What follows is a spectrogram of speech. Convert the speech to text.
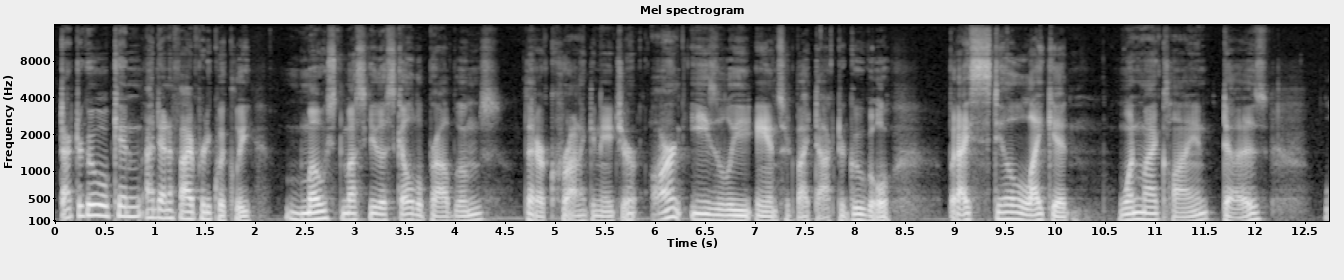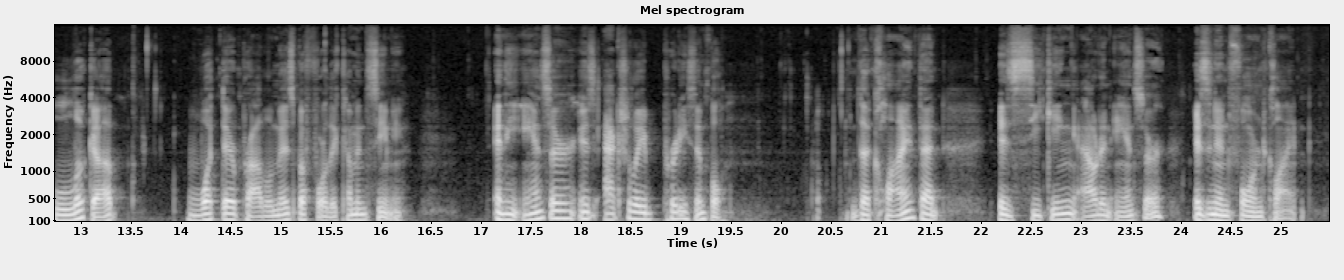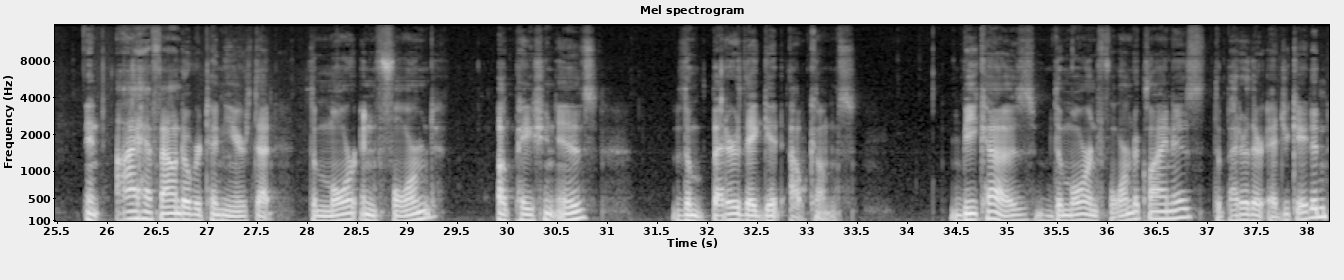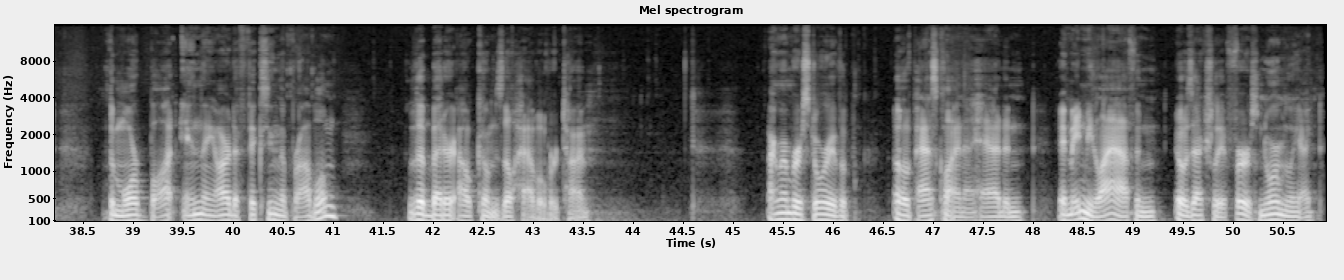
Dr. Google can identify pretty quickly most musculoskeletal problems that are chronic in nature aren't easily answered by Dr. Google, but I still like it when my client does look up what their problem is before they come and see me. And the answer is actually pretty simple. The client that is seeking out an answer is an informed client. And I have found over 10 years that the more informed a patient is, the better they get outcomes. Because the more informed a client is, the better they're educated, the more bought in they are to fixing the problem, the better outcomes they'll have over time. I remember a story of a of a past client I had and it made me laugh and it was actually at first normally I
